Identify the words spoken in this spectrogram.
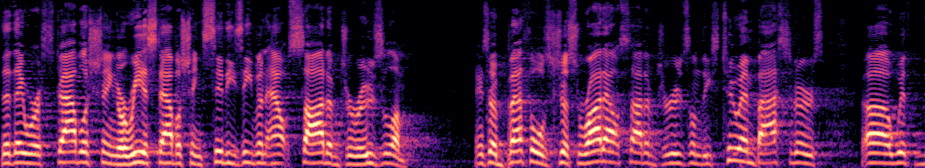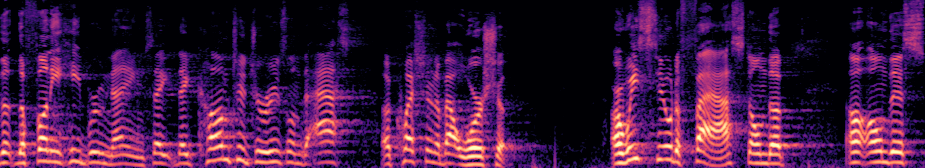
that they were establishing or reestablishing cities even outside of Jerusalem. And so Bethel's just right outside of Jerusalem. These two ambassadors uh, with the, the funny Hebrew names, they, they come to Jerusalem to ask a question about worship. Are we still to fast on, the, uh, on, this,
